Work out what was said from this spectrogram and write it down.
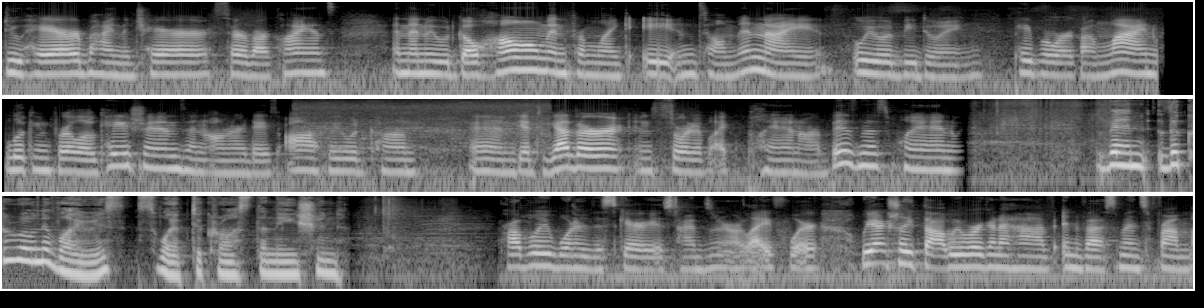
do hair behind the chair, serve our clients, and then we would go home and from like 8 until midnight we would be doing paperwork online, looking for locations, and on our days off, we would come and get together and sort of like plan our business plan. Then the coronavirus swept across the nation. Probably one of the scariest times in our life where we actually thought we were going to have investments from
